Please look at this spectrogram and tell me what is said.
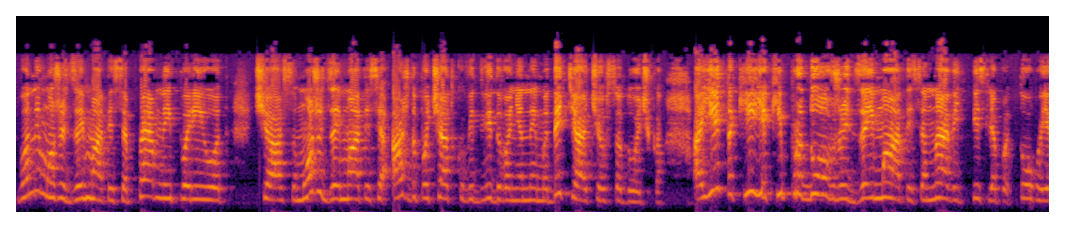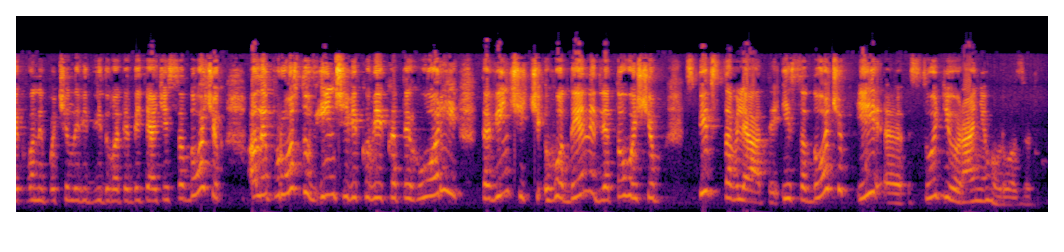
Вони можуть займатися певний період часу, можуть займатися аж до початку відвідування ними дитячого садочка. А є такі, які продовжують займатися навіть після того, як вони почали відвідувати дитячий садочок, але просто в іншій віковій категорії та в інші години для того, щоб співставляти і садочок, і е, студію раннього розвитку.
